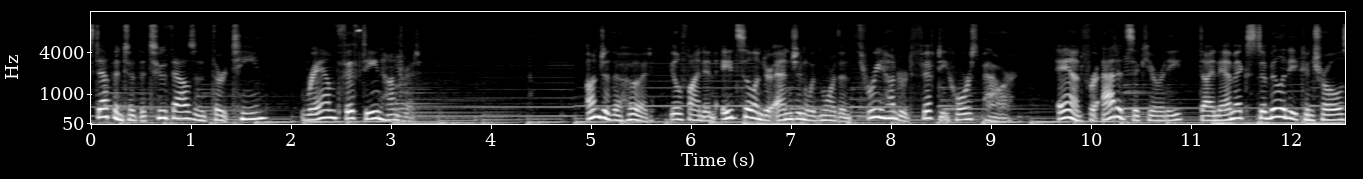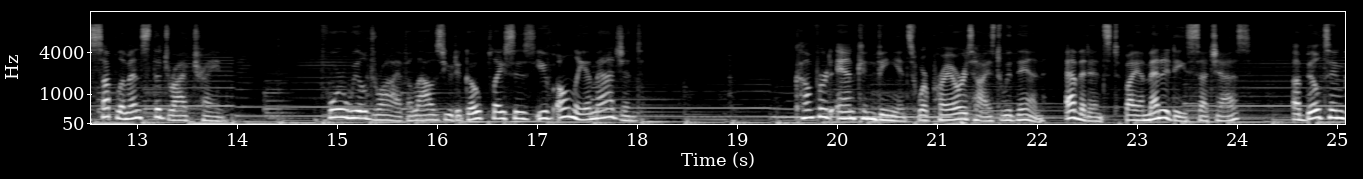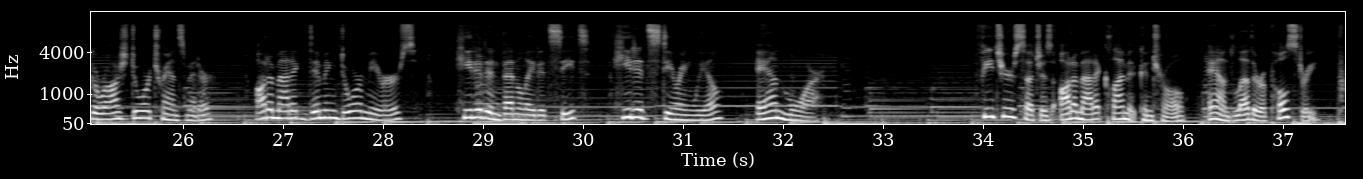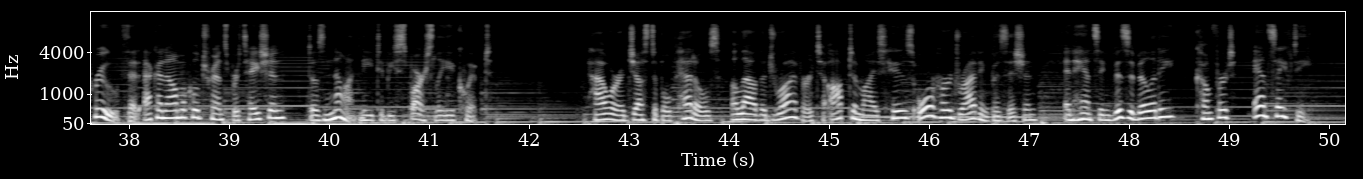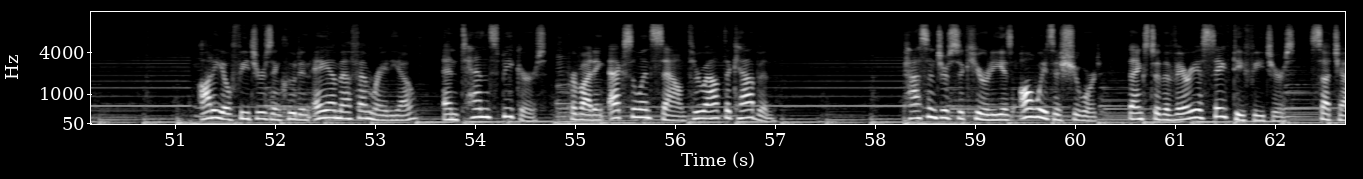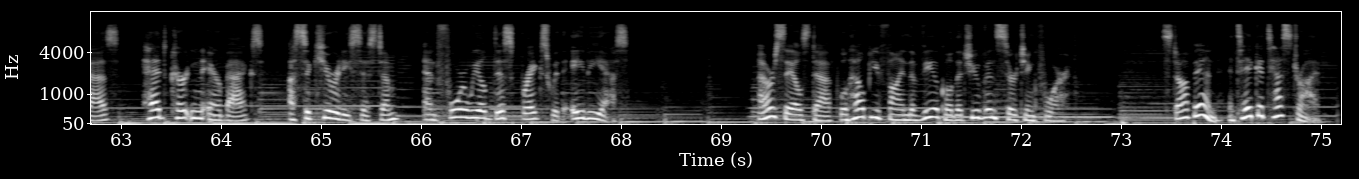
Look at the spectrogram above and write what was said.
Step into the 2013 Ram 1500. Under the hood, you'll find an eight-cylinder engine with more than 350 horsepower. And for added security, Dynamic Stability Control supplements the drivetrain. Four-wheel drive allows you to go places you've only imagined. Comfort and convenience were prioritized within, evidenced by amenities such as a built-in garage door transmitter, automatic dimming door mirrors, heated and ventilated seats, heated steering wheel, and more. Features such as automatic climate control and leather upholstery prove that economical transportation does not need to be sparsely equipped. Power adjustable pedals allow the driver to optimize his or her driving position, enhancing visibility, comfort, and safety. Audio features include an AM FM radio and 10 speakers, providing excellent sound throughout the cabin. Passenger security is always assured thanks to the various safety features such as head curtain airbags, a security system, and four-wheel disc brakes with ABS. Our sales staff will help you find the vehicle that you've been searching for. Stop in and take a test drive.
